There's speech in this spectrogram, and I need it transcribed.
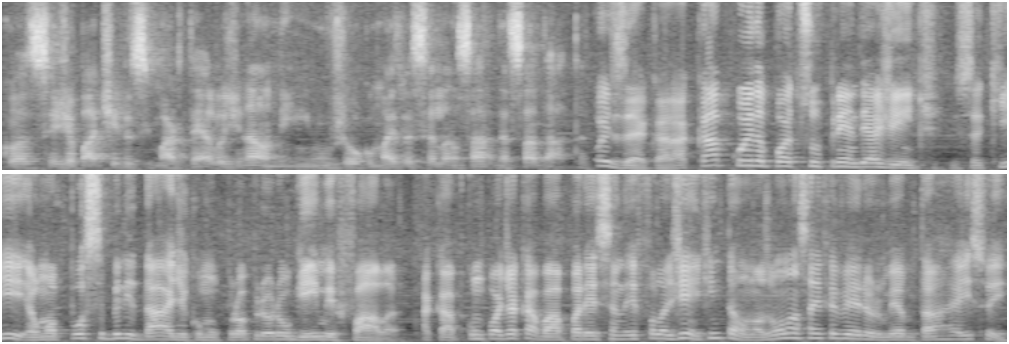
quando seja batido esse martelo de não, nenhum jogo mais vai ser lançado nessa data. Pois é, cara. A Capcom ainda pode surpreender a gente. Isso aqui é uma possibilidade, como o próprio Eurogamer fala. A Capcom pode acabar aparecendo aí e gente, então, nós vamos lançar em fevereiro mesmo, tá? É isso aí.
